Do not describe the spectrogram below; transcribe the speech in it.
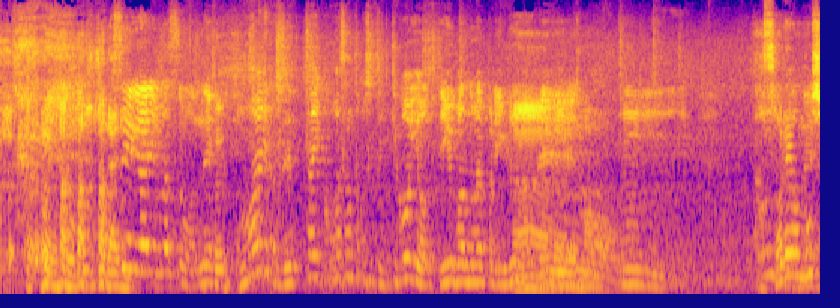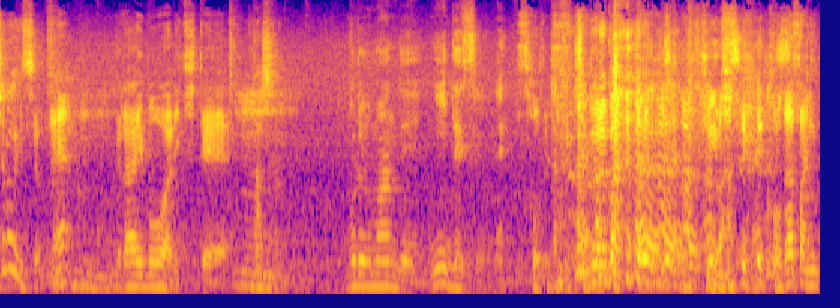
いきなり。特性がありますもんね。お前ら絶対古賀さんとこちょっと行ってこいよっていうバンドもやっぱりいるので。うん。それ面白いですよね。でライブ終わり来て。うん。確かにブルーマンデーにですよね。そうです。ブルー。バン古賀さん今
